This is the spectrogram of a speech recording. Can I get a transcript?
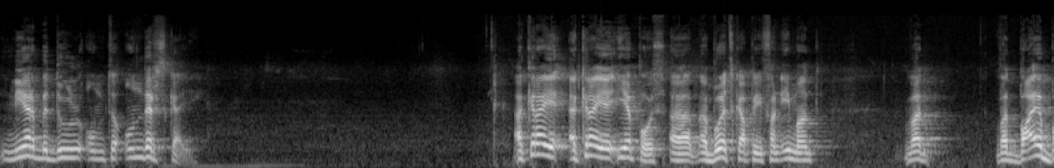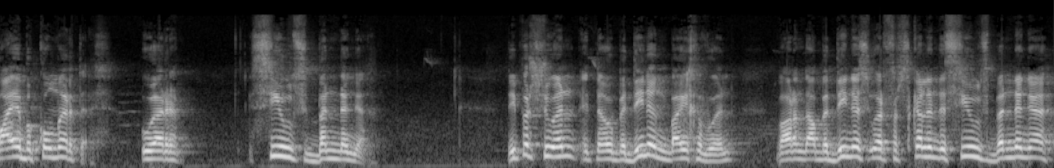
meer bedoel om te onderskei. Ek kry ek kry 'n e-pos, 'n uh, 'n boodskapie van iemand wat wat baie baie bekommerd is oor sielsbindinge. Die persoon het nou 'n bediening bygewoon waarin daar bedien is oor verskillende sielsbindinge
